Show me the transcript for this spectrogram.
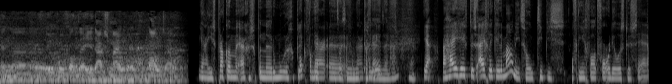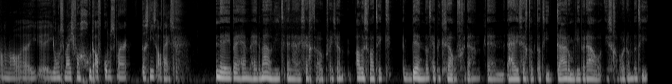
En eh, eh, heel veel van de hedendaagse mij ook wel. Ja, je sprak hem ergens op een eh, rumoerige plek, vandaar, ja, het was eh, een vandaar het in. Den Haag. Ja. Ja, maar hij heeft dus eigenlijk helemaal niet zo'n typisch, of in ieder geval het vooroordeel is dus hè, allemaal eh, jongens en meisjes van goede afkomst, maar dat is niet altijd zo. Nee, bij hem helemaal niet. En hij zegt ook, weet je, alles wat ik ben, dat heb ik zelf gedaan. En hij zegt ook dat hij daarom liberaal is geworden, omdat hij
